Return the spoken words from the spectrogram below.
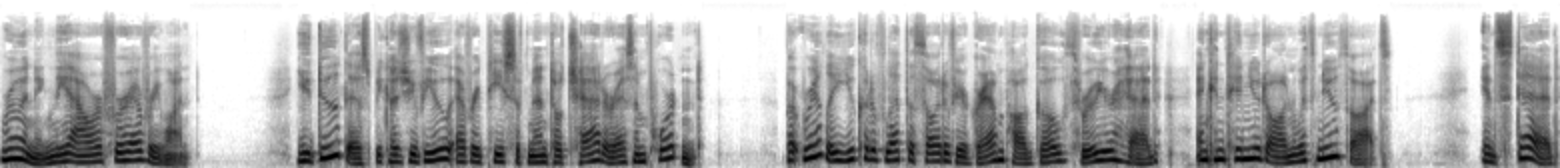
ruining the hour for everyone. You do this because you view every piece of mental chatter as important. But really, you could have let the thought of your grandpa go through your head and continued on with new thoughts. Instead,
